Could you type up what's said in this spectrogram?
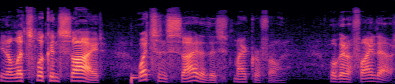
You know, let's look inside. What's inside of this microphone? We're going to find out.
